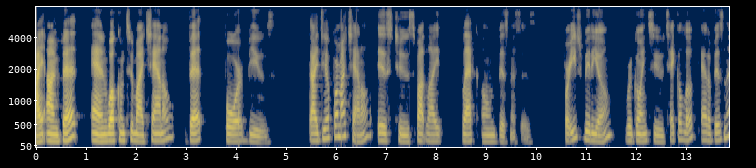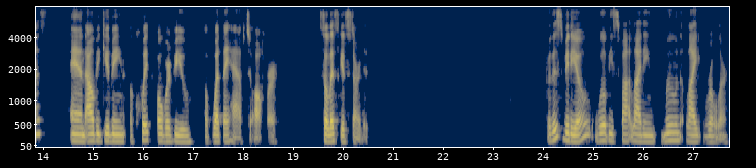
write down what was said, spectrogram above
Hi, I'm Vette, and welcome to my channel, Vette for Views. The idea for my channel is to spotlight Black owned businesses. For each video, we're going to take a look at a business, and I'll be giving a quick overview of what they have to offer. So let's get started. For this video, we'll be spotlighting Moonlight Roller.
